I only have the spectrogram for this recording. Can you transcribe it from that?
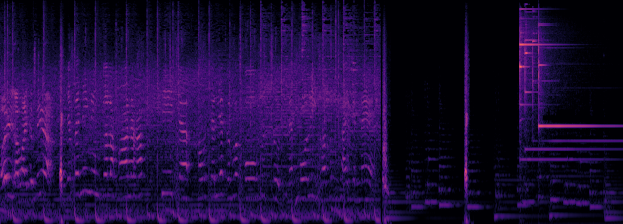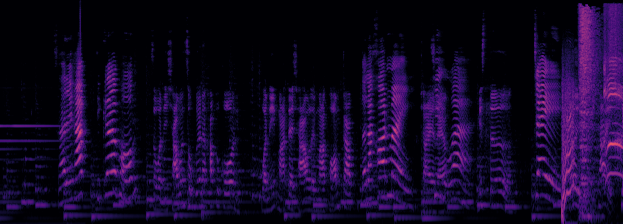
เฮ้ย อะไรกันเนี่ย จะเป็นอีกหนึ่งตัวละครนะครับ ที่จะเขาจะเรียกกันว่าโกงสุดๆและโกนี่เขาต้องใช้กันแน่ สวัสดีครับติ๊กเกอร์ผม สวัสดีเช้าวันศุกร์ด้วยนะครับทุกคน วันนี้มาแต่เช้าเลยมาพร้อมกับ ตัวละครใหม่ ใช่แล้ว ชื่อว่า Mister J เฮ้ยไม่ใช่ K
